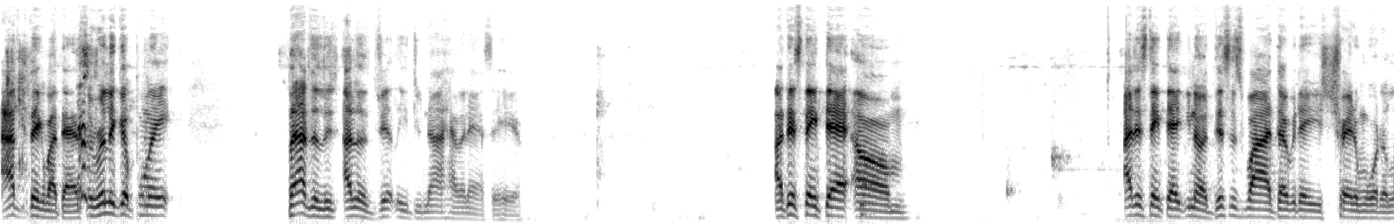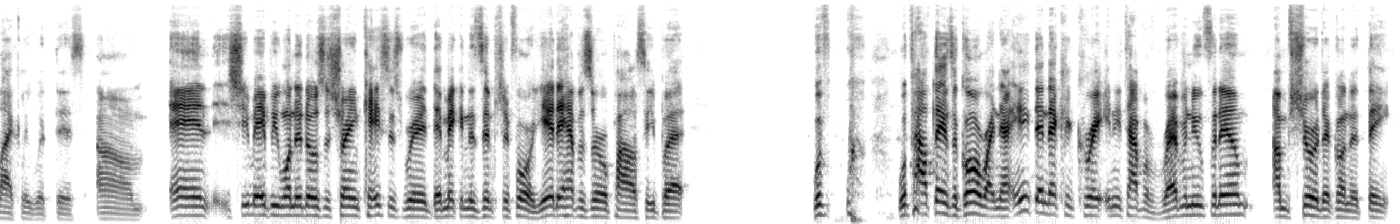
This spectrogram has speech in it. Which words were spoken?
I have to think about that. It's a really good point, but I, leg- I legitly do not have an answer here. I just think that um, I just think that you know this is why WWE is trading water likely with this. Um, and she may be one of those extreme cases where they make an exemption for. her. Yeah, they have a zero policy, but with with how things are going right now, anything that can create any type of revenue for them, I'm sure they're going to think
